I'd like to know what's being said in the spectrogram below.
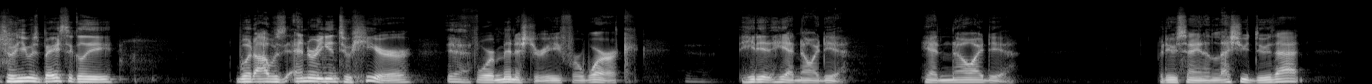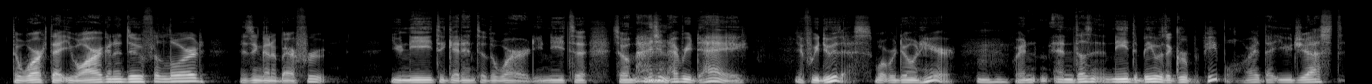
so he was basically what I was entering into here yeah. for ministry, for work. Yeah. He did he had no idea. He had no idea. But he was saying unless you do that, the work that you are going to do for the Lord isn't going to bear fruit. You need to get into the word. You need to so imagine mm-hmm. every day if we do this, what we're doing here. Mm-hmm. And, and it doesn't need to be with a group of people, right? That you just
